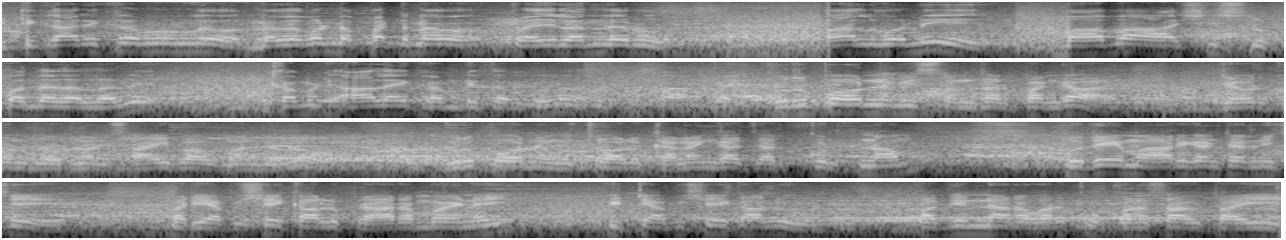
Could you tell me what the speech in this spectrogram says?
ఇట్టి కార్యక్రమంలో నల్గొండ పట్టణ ప్రజలందరూ పాల్గొని బాబా ఆశీస్సులు పొందగలరని కమిటీ ఆలయ కమిటీ తరఫున గురు పౌర్ణమి సందర్భంగా దేవరకొండ రోడ్లోని సాయిబాబా మందిరంలో గురు పౌర్ణమి ఉత్సవాలు ఘనంగా జరుపుకుంటున్నాం. ఉదయం ఆరు గంటల నుంచే మరి అభిషేకాలు ప్రారంభమైనాయి. ఇట్టి అభిషేకాలు పదిన్నర వరకు కొనసాగుతాయి.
